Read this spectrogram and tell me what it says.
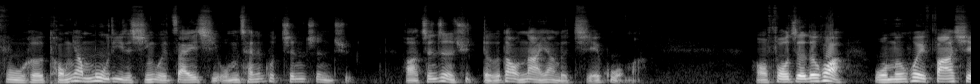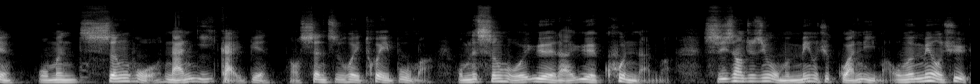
符合同样目的的行为在一起，我们才能够真正去。啊，真正的去得到那样的结果嘛？哦，否则的话，我们会发现我们生活难以改变，哦，甚至会退步嘛。我们的生活会越来越困难嘛。实际上，就是因为我们没有去管理嘛，我们没有去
